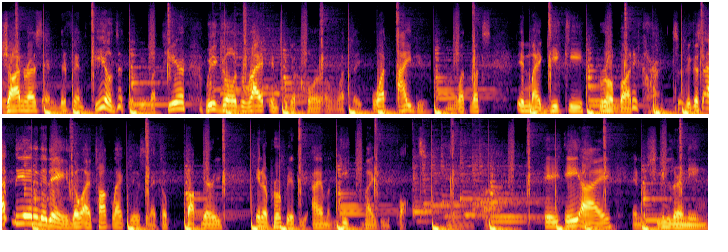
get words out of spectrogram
genres and different fields that they do. But here we go right into the core of what they, what I do, and what what's in my geeky robotic heart. Because at the end of the day, though I talk like this and I talk talk very inappropriately, I am a geek by default. And uh, AI and machine learning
